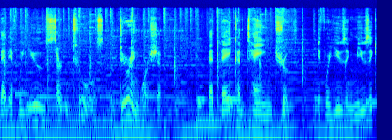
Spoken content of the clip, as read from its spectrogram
that if we use certain tools during worship, that they contain truth. If we're using music,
